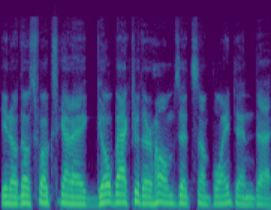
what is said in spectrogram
you know, those folks got to go back to their homes at some point and uh,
